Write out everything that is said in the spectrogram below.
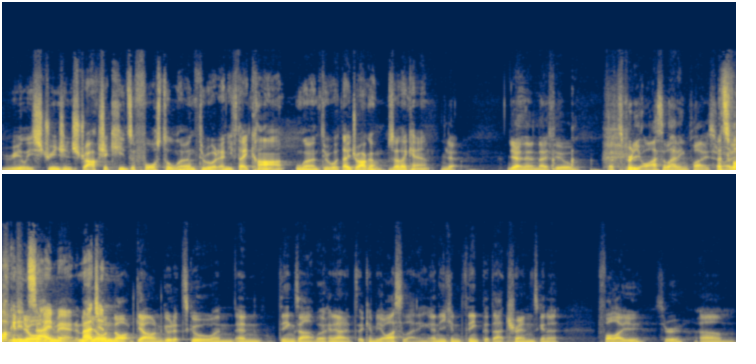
really stringent structure kids are forced to learn through it and if they can't learn through it they drug them so they can Yeah. Yeah, and then they feel that's a pretty isolating place. That's right? If- fucking if insane, man. if you're not going good at school and, and things aren't working out, it, it can be isolating. And you can think that that trend's going to follow you through. Um,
